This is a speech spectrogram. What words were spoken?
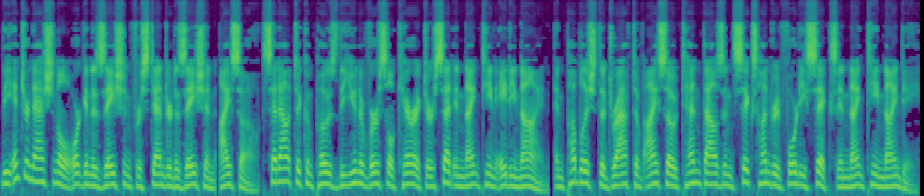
The International Organization for Standardization ISO set out to compose the universal character set in 1989, and published the draft of ISO 10646 in 1990.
